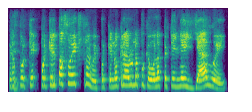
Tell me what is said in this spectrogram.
Pero ¿por qué, por qué el paso extra, güey? ¿Por qué no crear una Pokébola pequeña y ya, güey?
